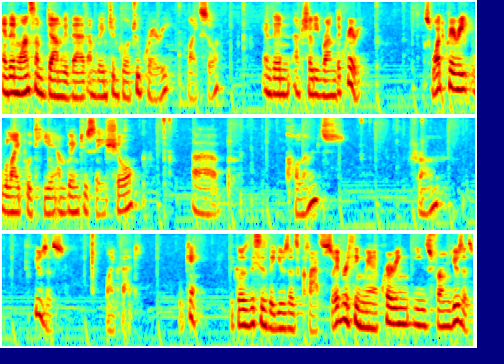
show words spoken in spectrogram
And then once I'm done with that, I'm going to go to query like so, and then actually run the query. So what query will I put here? I'm going to say show uh, columns from users like that. Okay, because this is the users class. So everything we are querying is from users.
